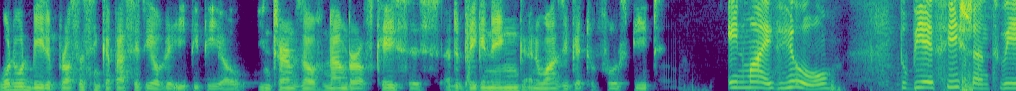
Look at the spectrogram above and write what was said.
what would be the processing capacity of the EPPO in terms of number of cases at the beginning and once you get to full speed? In my view, to be efficient, we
